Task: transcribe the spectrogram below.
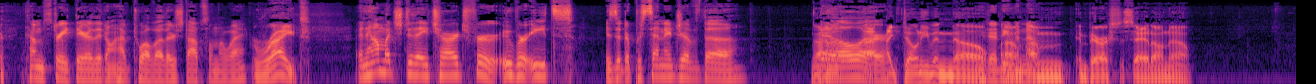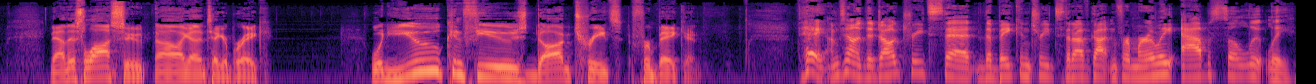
come straight there. They don't have twelve other stops on the way. Right. And how much do they charge for Uber Eats? Is it a percentage of the I bill I, or I don't even know. Don't even I'm, know. I'm embarrassed to say I don't know. Now, this lawsuit, oh, I got to take a break. Would you confuse dog treats for bacon? Hey, I'm telling you, the dog treats that the bacon treats that I've gotten from Early, absolutely,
